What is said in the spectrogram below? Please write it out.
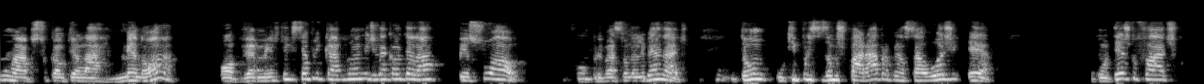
Um lapso cautelar menor, obviamente, tem que ser aplicado numa medida cautelar pessoal, com privação da liberdade. Então, o que precisamos parar para pensar hoje é o contexto fático,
